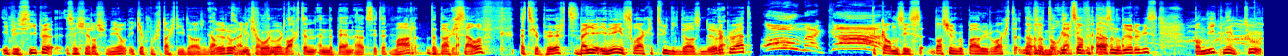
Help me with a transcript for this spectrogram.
In principe zeg je rationeel, ik heb nog 80.000 Ja, euro ik en moet ik ga gewoon voort. wachten en de pijn uitzitten. Maar de dag zelf Het gebeurt. ben je in één slag 20.000 euro Ja. kwijt. Oh my god! De kans is dat als je nog een paar uur wacht, dat, er het nog iets af- 30.000 ja, euro is. Paniek neemt toe.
